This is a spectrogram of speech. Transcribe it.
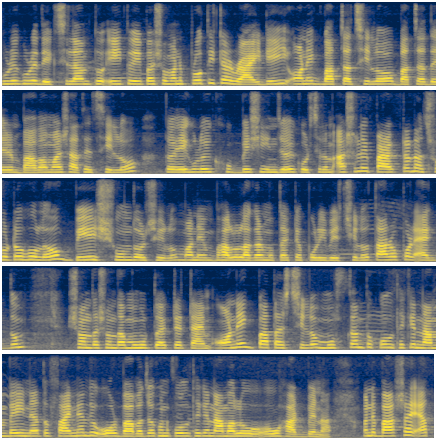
ঘুরে ঘুরে দেখছিলাম। তো এই তো এই পাশে মানে প্রতিটা রাইডেই অনেক বাচ্চা ছিল, বাচ্চাদের বাবা মার সাথে ছিল। তো এগুলোই খুব বেশি এনজয় করছিলাম। আসলে পার্কটা না ছোট হলেও বেশ সুন্দর ছিল মানে ভালো লাগার মতো একটা পরিবেশ ছিল। তার উপর একদম সন্ধ্যা সন্ধ্যা মুহূর্ত একটা টাইম অনেক বাতাস ছিল, মুস্কান তো কোল থেকে নামবেই না, তো ফাইনালি ওর বাবা যখন কোল থেকে নামালো, ও হাঁটবে না। মানে বাসায় এত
